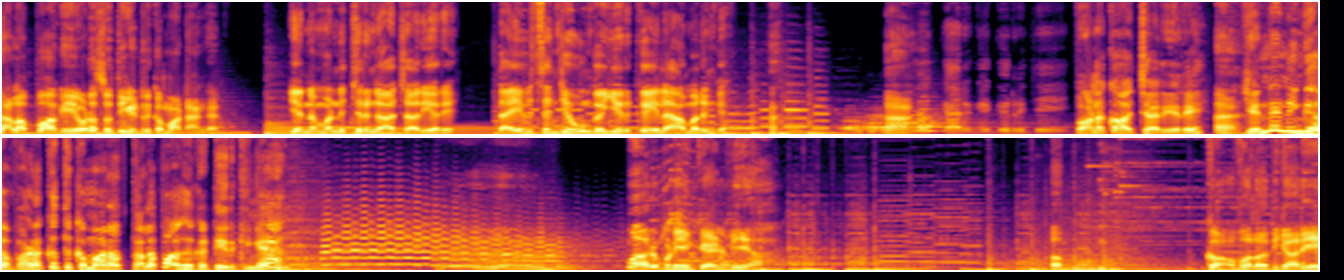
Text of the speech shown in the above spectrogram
தலைப்பாகையோட சுத்திக்கிட்டு இருக்க மாட்டாங்க. என்ன மன்னிச்சிருங்க ஆச்சாரியாரே. தயவு செஞ்சு உங்க இருக்கையில அமருங்க. வணக்கம் ஆச்சாரியரே. என்ன நீங்க வழக்கத்துக்கு மாறா தலப்பாக கட்டியிருக்கீங்க? மறுபடியும் கேள்வியா? காவல் அதிகாரி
